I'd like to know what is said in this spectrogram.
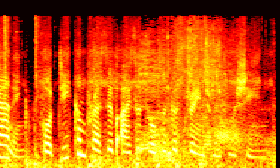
Scanning for decompressive isotopic estrangement machine.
